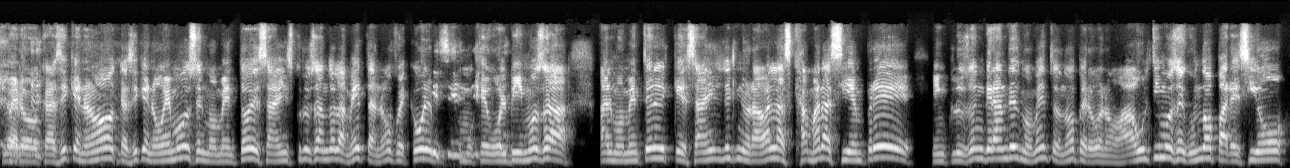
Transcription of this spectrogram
Claro. Pero casi que no, casi que no vemos el momento de Sainz cruzando la meta, ¿no? Fue como, sí. como que volvimos a, al momento en el que Sainz le ignoraban las cámaras siempre, incluso en grandes momentos, ¿no? Pero bueno, a último segundo apareció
